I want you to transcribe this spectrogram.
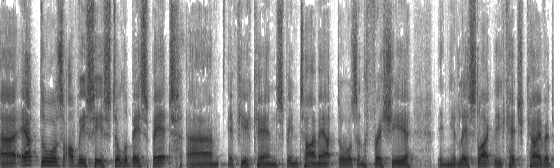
Uh, outdoors, obviously, is still the best bet. Um, if you can spend time outdoors in the fresh air, then you're less likely to catch COVID.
